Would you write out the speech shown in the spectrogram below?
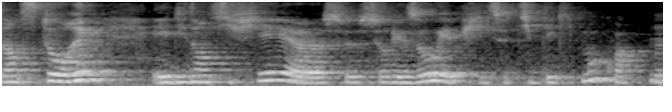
d'instaurer et d'identifier euh, ce, réseau et puis ce type d'équipement. quoi. Mm.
